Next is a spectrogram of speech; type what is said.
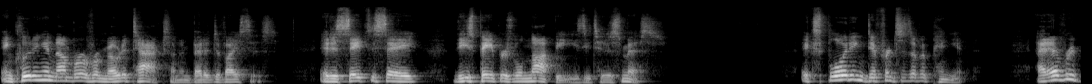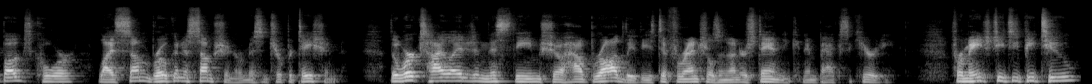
including a number of remote attacks on embedded devices. It is safe to say these papers will not be easy to dismiss. Exploiting differences of opinion. At every bug's core lies some broken assumption or misinterpretation. The works highlighted in this theme show how broadly these differentials in understanding can impact security. From HTTP2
